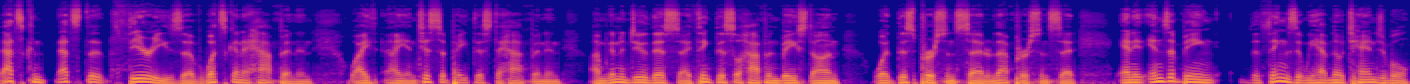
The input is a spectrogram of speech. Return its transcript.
That's that's the theories of what's going to happen, and I, I anticipate this to happen, and I'm going to do this. I think this will happen based on what this person said or that person said, and it ends up being the things that we have no tangible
